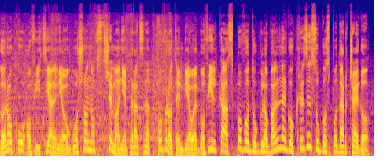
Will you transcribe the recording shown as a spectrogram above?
roku oficjalnie ogłoszono wstrzymanie prac nad powrotem Białego Wilka z powodu globalnego kryzysu gospodarczego.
